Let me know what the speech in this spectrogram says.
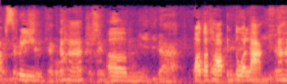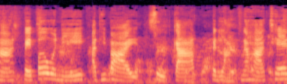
upstream นะคะปตทเป็นตัวหลักนะคะเปเปอร์วันนี้อธิบายสูตรก๊าซเป็นหลักนะคะ เช่น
